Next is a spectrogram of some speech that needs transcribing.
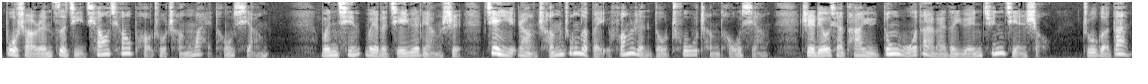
不少人自己悄悄跑出城外投降。文钦为了节约粮食，建议让城中的北方人都出城投降，只留下他与东吴带来的援军坚守。诸葛诞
